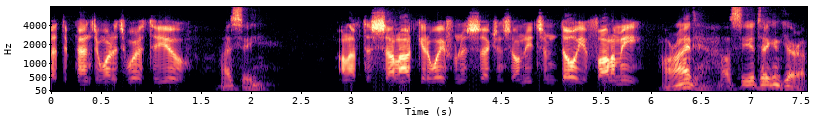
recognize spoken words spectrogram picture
That depends on what it's worth to you. I see. I'll have to sell out, get away from this section, so I'll need some dough. You follow me? All right. I'll see you taken care of.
